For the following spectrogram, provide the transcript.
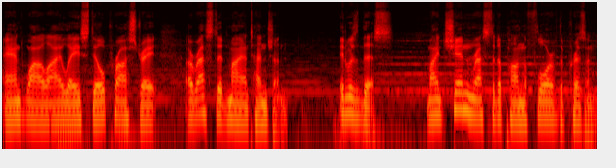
and while I lay still prostrate, arrested my attention. It was this my chin rested upon the floor of the prison,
